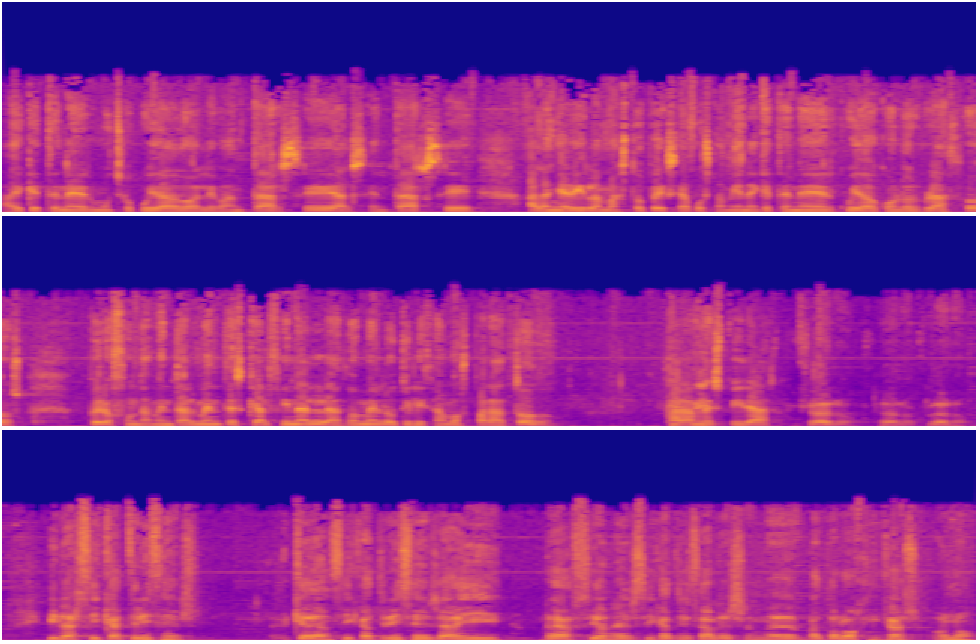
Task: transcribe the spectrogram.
Hay que tener mucho cuidado al levantarse, al sentarse, al añadir la mastopexia, pues también hay que tener cuidado con los brazos, pero fundamentalmente es que al final el abdomen lo utilizamos para todo, para respirar. Claro, claro, claro. ¿Y las cicatrices? ¿Quedan cicatrices? ¿Hay reacciones cicatrizales eh, patológicas o no?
